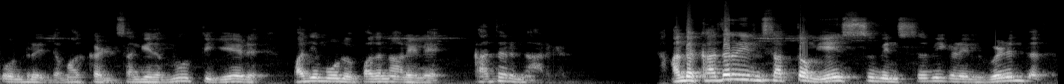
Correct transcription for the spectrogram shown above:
போன்று இந்த மக்கள் சங்கீதம் நூத்தி ஏழு பதிமூணு பதினாலிலே கதறினார்கள். அந்த கதறின் சத்தம் இயேசுவின் செவிகளில் விழுந்தது.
